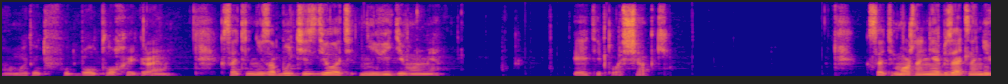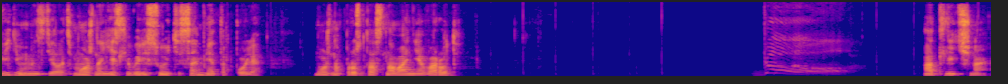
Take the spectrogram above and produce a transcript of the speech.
А мы тут в футбол плохо играем. Кстати, не забудьте сделать невидимыми эти площадки. Кстати, можно не обязательно невидимыми сделать. Можно, если вы рисуете сами это поле, можно просто основание ворот. Отлично.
